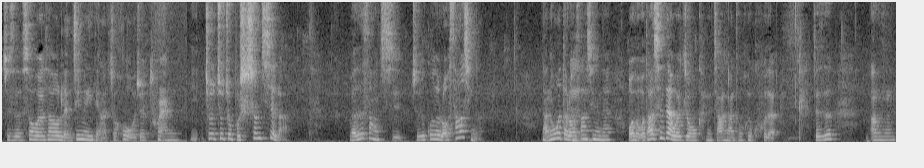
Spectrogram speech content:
就是稍微稍微冷静了一点了之后，我就突然就就就不是生气了，不是生气，就是觉得老伤心了。哪能会得老伤心的呢？我我到现在为止，我可能讲讲都会哭的，就是嗯，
